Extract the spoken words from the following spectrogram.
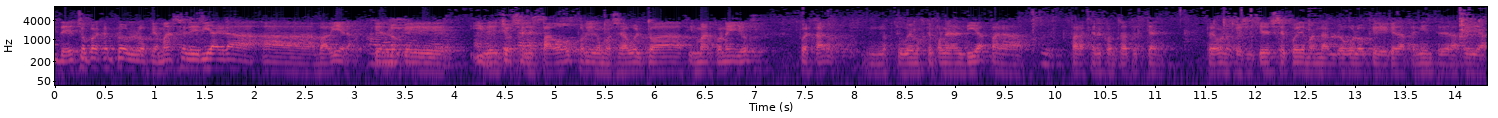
Y de hecho, por ejemplo, lo que más se debía era a Baviera, que es lo que. Y de hecho se les pagó, porque como se ha vuelto a firmar con ellos, pues claro, nos tuvimos que poner al día para, para hacer el contrato este año. Pero bueno, que si quieres se puede mandar luego lo que queda pendiente de la feria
